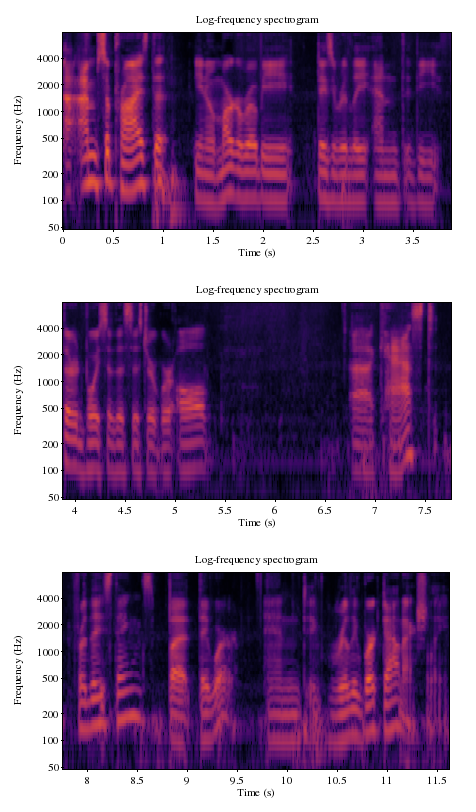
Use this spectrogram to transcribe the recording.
I- I'm surprised that you know Margot Robbie Daisy Ridley and the third voice of the sister were all uh, cast for these things, but they were, and it really worked out actually.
